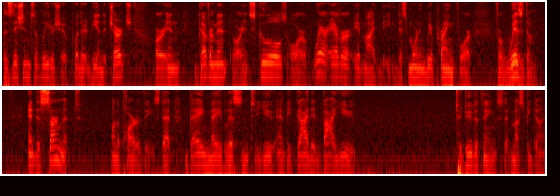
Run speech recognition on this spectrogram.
positions of leadership, whether it be in the church or in government or in schools or wherever it might be. This morning we're praying for for wisdom and discernment on the part of these that they may listen to you and be guided by you to do the things that must be done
